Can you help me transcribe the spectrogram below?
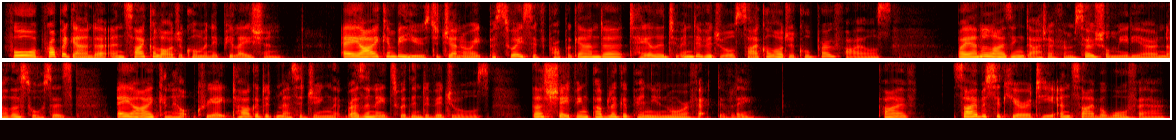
For propaganda and psychological manipulation, AI can be used to generate persuasive propaganda tailored to individual psychological profiles. By analyzing data from social media and other sources, AI can help create targeted messaging that resonates with individuals, thus shaping public opinion more effectively. 5. Cybersecurity and cyber warfare.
